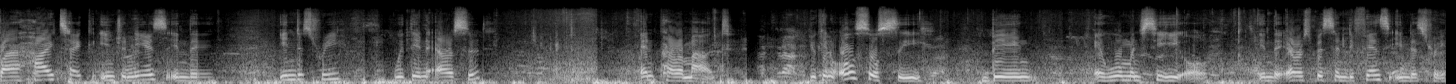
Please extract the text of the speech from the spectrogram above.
by high-tech engineers in the industry within Aerosud and Paramount. You can also see being a woman CEO in the aerospace and defense industry.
